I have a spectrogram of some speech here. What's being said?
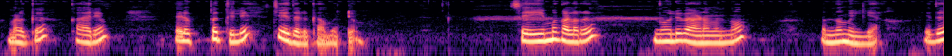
നമ്മൾക്ക് കാര്യം എളുപ്പത്തിൽ ചെയ്തെടുക്കാൻ പറ്റും. സെയിം കളറ് നൂൽ വേണമെന്നോ ഒന്നുമില്ല. ഇത്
